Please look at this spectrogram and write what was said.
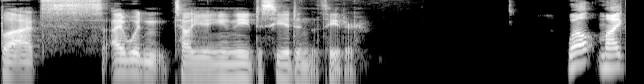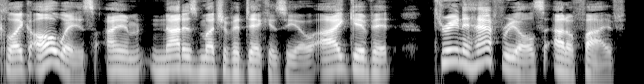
But I wouldn't tell you you need to see it in the theater. Well, Mike, like always, I am not as much of a dick as you. I give it three and a half reels out of five.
